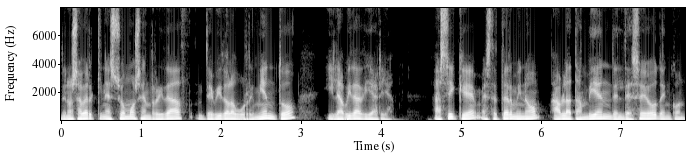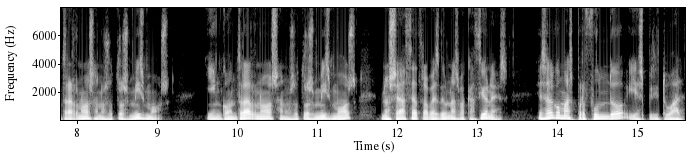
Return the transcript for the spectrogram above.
de no saber quiénes somos en realidad debido al aburrimiento y la vida diaria. Así que este término habla también del deseo de encontrarnos a nosotros mismos, y encontrarnos a nosotros mismos no se hace a través de unas vacaciones, es algo más profundo y espiritual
